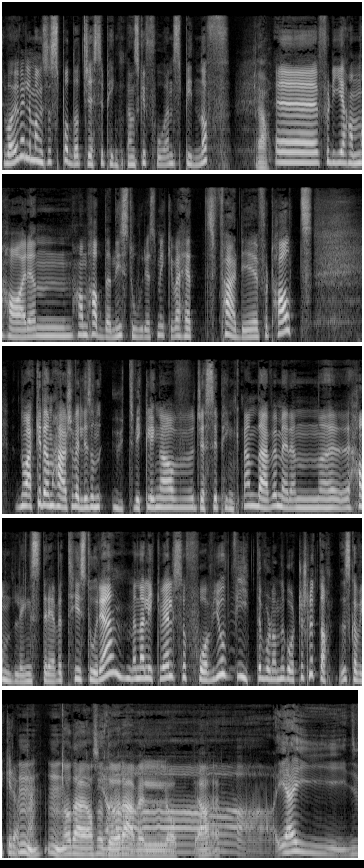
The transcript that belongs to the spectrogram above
Det var jo veldig mange som spådde at Jesse Pinkman skulle få en spin-off. Ja. Eh, fordi han har en Han hadde en historie som ikke var helt ferdig fortalt. Nå er ikke den her så veldig sånn utvikling av Jesse Pinkman, det er vel mer en handlingsdrevet historie. Men allikevel så får vi jo vite hvordan det går til slutt, da. Det skal vi ikke røpe. Mm, mm, og det er, altså, døra er vel opp ja. Jeg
